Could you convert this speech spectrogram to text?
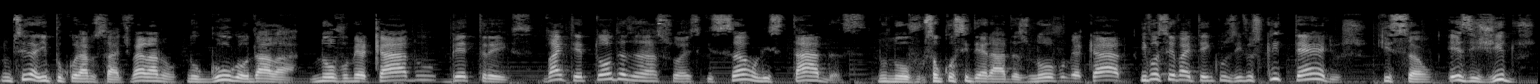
não precisa ir procurar no site, vai lá no, no Google, dá lá, Novo Mercado B3. Vai ter todas as ações que são listadas no novo, são consideradas novo mercado, e você vai ter inclusive os critérios que são exigidos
